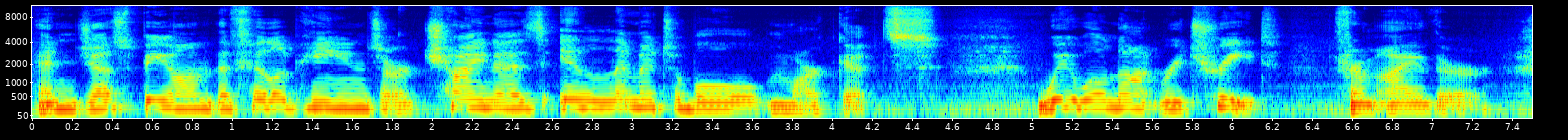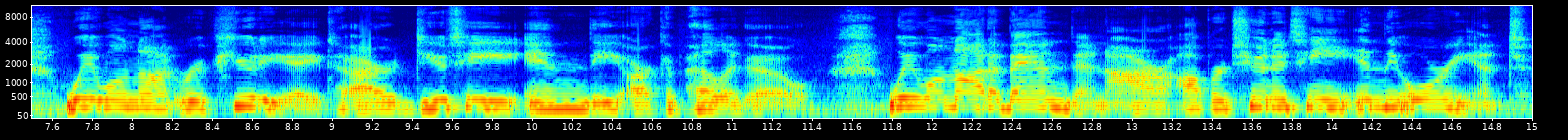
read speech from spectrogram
And just beyond the Philippines are China's illimitable markets. We will not retreat from either. We will not repudiate our duty in the archipelago. We will not abandon our opportunity in the Orient.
